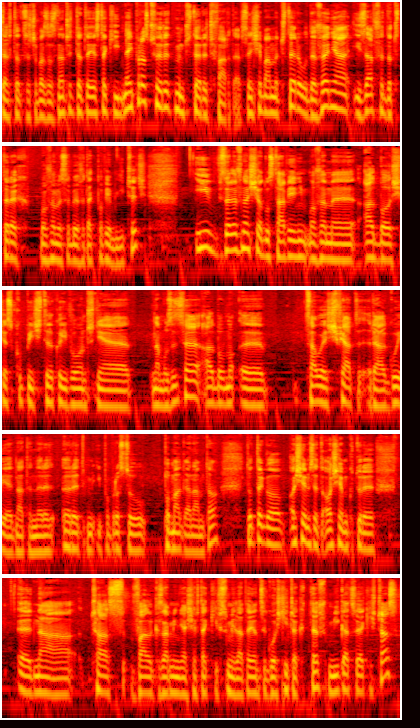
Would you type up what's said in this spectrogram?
też to, co trzeba zaznaczyć, to to jest taki najprostszy rytm 4 czwarte. W sensie mamy cztery uderzenia i zawsze do czterech możemy sobie, że tak powiem, liczyć. I w zależności od ustawień możemy albo się skupić tylko i wyłącznie na muzyce, albo y, cały świat reaguje na ten rytm i po prostu pomaga nam to. Do tego 808, który y, na czas walk zamienia się w taki w sumie latający głośniczek, też miga co jakiś czas.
